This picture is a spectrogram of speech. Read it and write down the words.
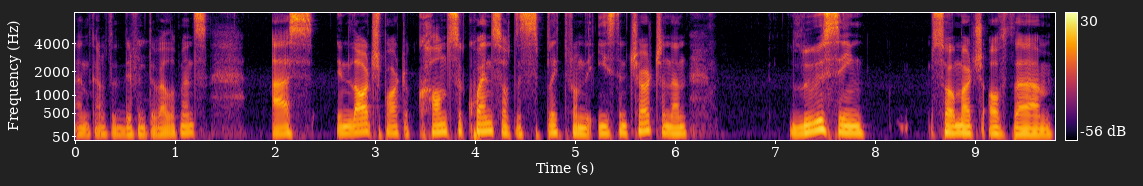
and kind of the different developments as in large part a consequence of the split from the Eastern Church and then losing so much of the um,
